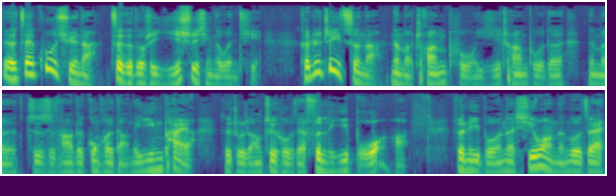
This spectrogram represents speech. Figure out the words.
呃，在过去呢，这个都是仪式性的问题。可是这次呢，那么川普以及川普的那么支持他的共和党的鹰派啊，就主张最后再奋力一搏啊，奋力一搏呢，希望能够在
